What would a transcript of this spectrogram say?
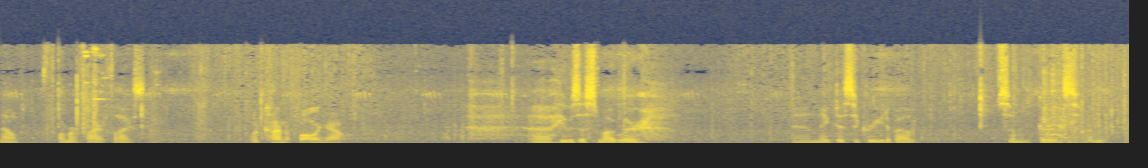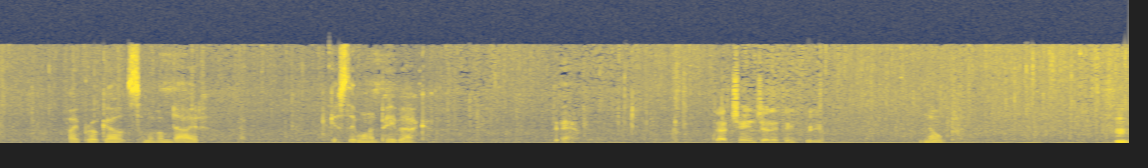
No, former fireflies. What kind of falling out? Uh, he was a smuggler. And they disagreed about some goods. Fight broke out, some of them died. Guess they wanted payback. Damn. That change anything for you? Nope.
